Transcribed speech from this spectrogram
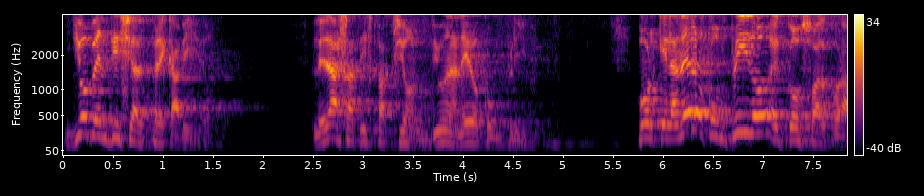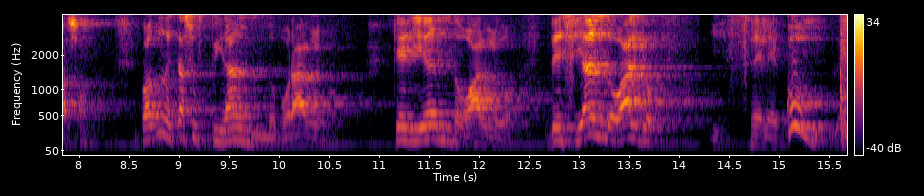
Dios bendice al precavido le da satisfacción de un anhelo cumplido. Porque el anhelo cumplido es gozo al corazón. Cuando uno está suspirando por algo, queriendo algo, deseando algo y se le cumple,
